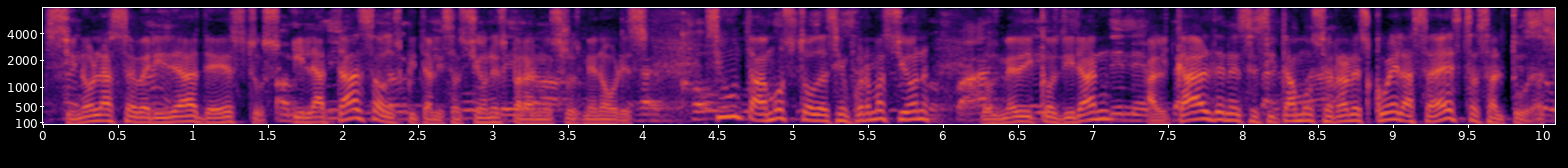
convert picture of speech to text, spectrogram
sino la severidad de estos y la tasa de hospitalizaciones para nuestros menores. Si juntamos todo esa información, los médicos dirán, alcalde, necesitamos cerrar escuelas a estas alturas.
